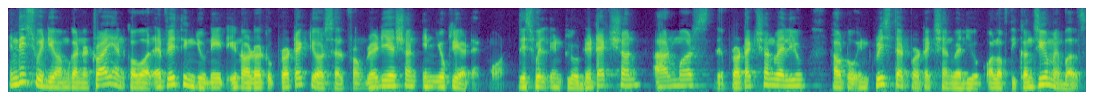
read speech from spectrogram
In this video, I'm gonna try and cover everything you need in order to protect yourself from radiation in nuclear tech mode. This will include detection, armors, the protection value, how to increase that protection value, all of the consumables,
